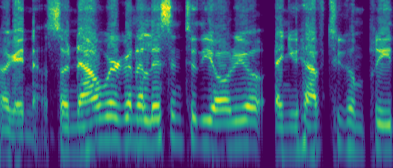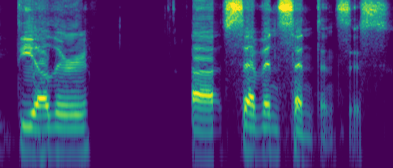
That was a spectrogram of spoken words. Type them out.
Okay, now, so now we're gonna listen to the audio and you have to complete the other uh, seven sentences.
